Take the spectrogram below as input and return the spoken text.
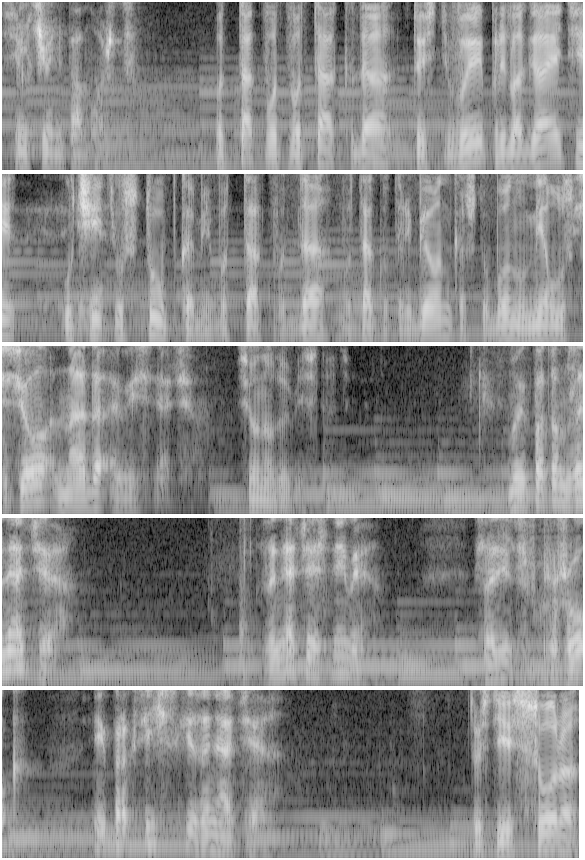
Всех. Ничего не поможет. Вот так вот, вот так, да. То есть вы предлагаете учить уступками. Вот так вот, да? Вот так вот ребенка, чтобы он умел уступать. Все надо объяснять. Все надо объяснять. Ну и потом занятия. Занятия с ними. Садиться в кружок и практические занятия. То есть есть ссора,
